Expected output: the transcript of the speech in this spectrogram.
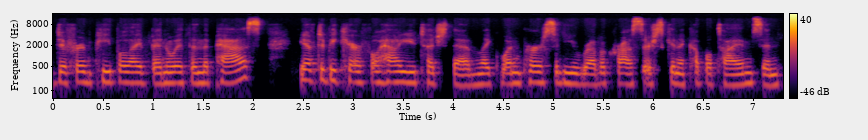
different people i've been with in the past you have to be careful how you touch them. Like one person, you rub across their skin a couple times and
